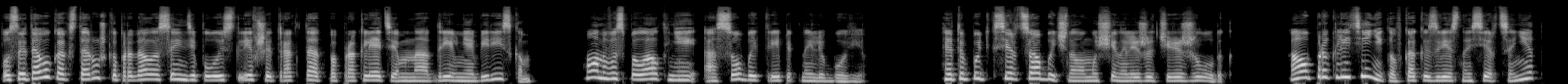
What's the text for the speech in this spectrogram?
После того, как старушка продала Сэнди полуистлевший трактат по проклятиям на древнеоберийском, он воспылал к ней особой трепетной любовью. Это путь к сердцу обычного мужчины лежит через желудок. А у проклятийников, как известно, сердца нет,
